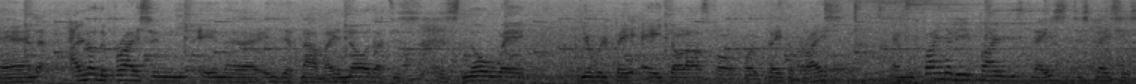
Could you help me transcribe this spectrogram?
And I know the price in in, uh, in Vietnam. I know that there's no way you will pay eight dollars for, for a plate of rice. And we finally find this place. This place is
